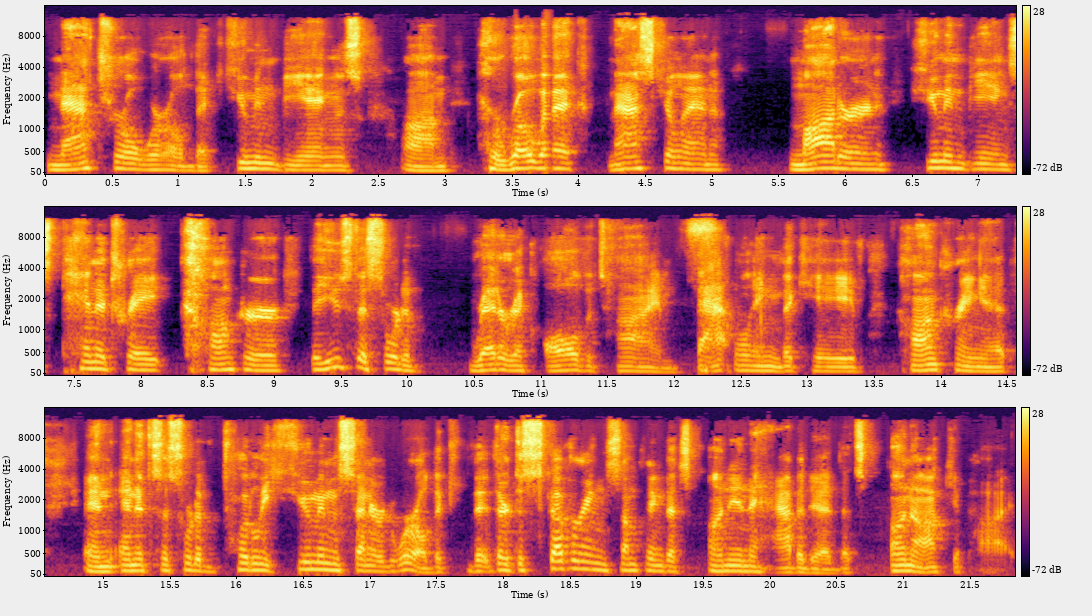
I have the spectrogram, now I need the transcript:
natural world that human beings, um, heroic, masculine, modern human beings penetrate, conquer. They use this sort of rhetoric all the time, battling the cave, conquering it. And, and it's a sort of totally human centered world. They're discovering something that's uninhabited, that's unoccupied.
